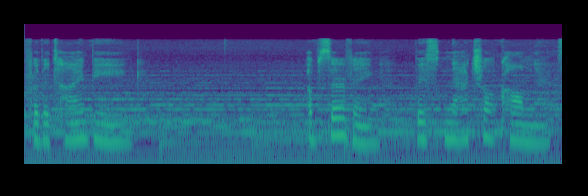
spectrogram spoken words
for the time being observing this natural calmness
